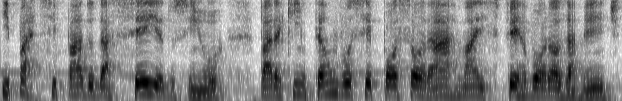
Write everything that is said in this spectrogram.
e participado da ceia do Senhor, para que então você possa orar mais fervorosamente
